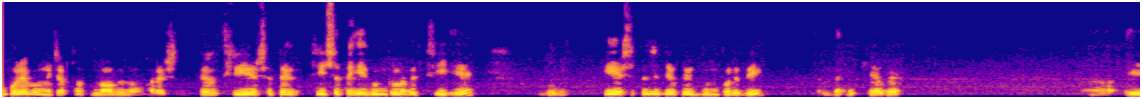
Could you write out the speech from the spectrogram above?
উপরে এবং নিচে অর্থাৎ লব এবং হরের সাথে, তাহলে থ্রি এর সাথে থ্রির সাথে এ গুণ করলে হবে থ্রি এ এ এর সাথে যদি ওকে গুণ করে দিই দেখো কি হবে? A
